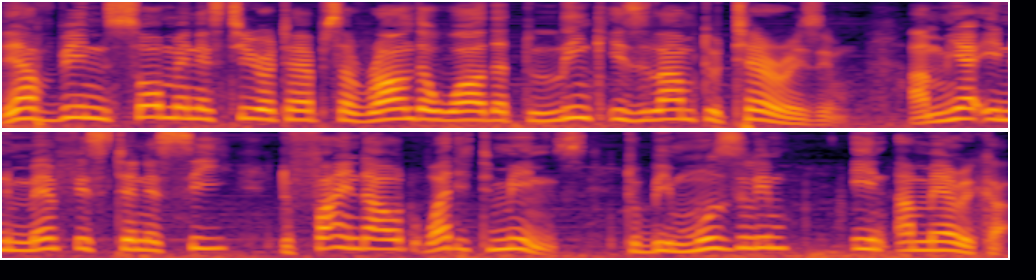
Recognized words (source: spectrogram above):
There have been so many stereotypes around the world that link Islam to terrorism. I'm here in Memphis, Tennessee to find out what it means to be Muslim in America.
